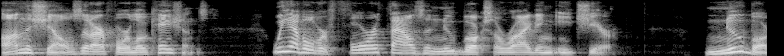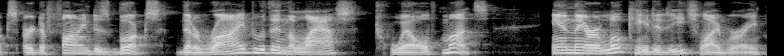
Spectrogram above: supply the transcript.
on the shelves at our four locations. We have over 4,000 new books arriving each year. New books are defined as books that arrived within the last 12 months, and they are located at each library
